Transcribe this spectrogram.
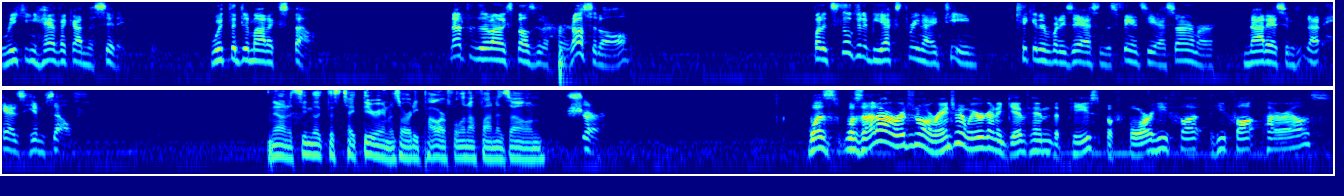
wreaking havoc on the city with the demonic spell. Not that the demonic spell is going to hurt us at all, but it's still going to be X three nineteen kicking everybody's ass in this fancy ass armor, not as him, not as himself. No, and it seemed like this Tytherian was already powerful enough on his own. Sure. Was was that our original arrangement? We were going to give him the piece before he fought he fought Pyralis.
